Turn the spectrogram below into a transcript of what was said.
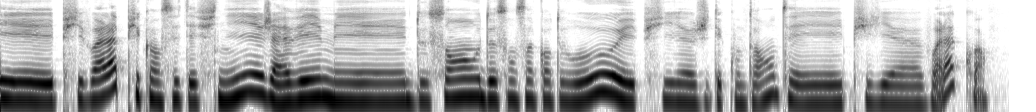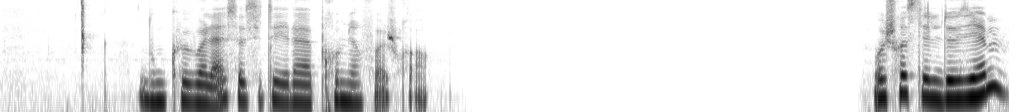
et puis voilà, puis quand c'était fini, j'avais mes 200 ou 250 euros et puis euh, j'étais contente et puis euh, voilà quoi. Donc euh, voilà, ça c'était la première fois je crois. Moi je crois que c'était le deuxième,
